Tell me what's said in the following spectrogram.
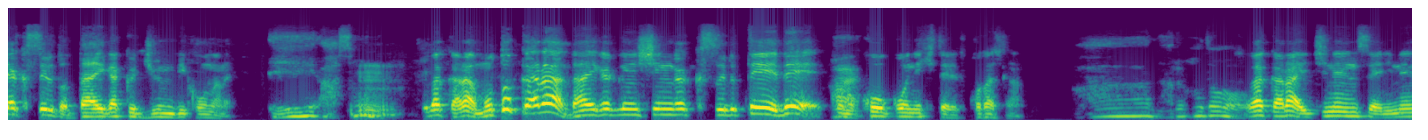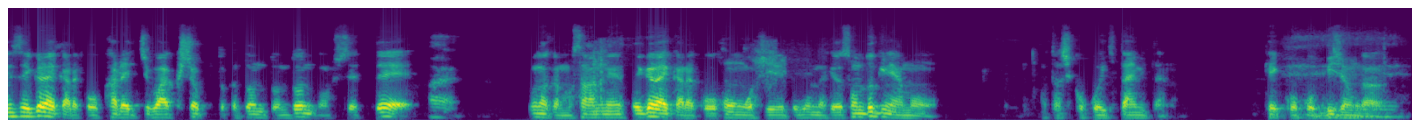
訳すると大学準備校なのよ。えー、あ、そううなんだ。から、元から大学に進学する体で、こはいの高校に来てる子たちなの。ああ、なるほど。だから、1年生、2年生ぐらいからこうカレッジワークショップとかどんどんどんどんしてって、はいなんかもう3年生ぐらいからこう本腰入れてくるんだけど、その時にはもう、私ここ行きたいみたいな。結構こうビジョンがえー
